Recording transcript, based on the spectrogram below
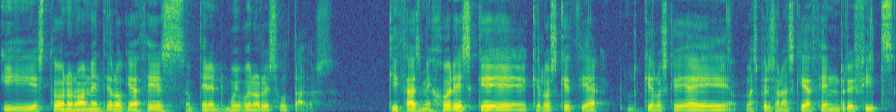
Y esto normalmente lo que hace es obtener muy buenos resultados. Quizás mejores que, que los, que que los que las personas que hacen refits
